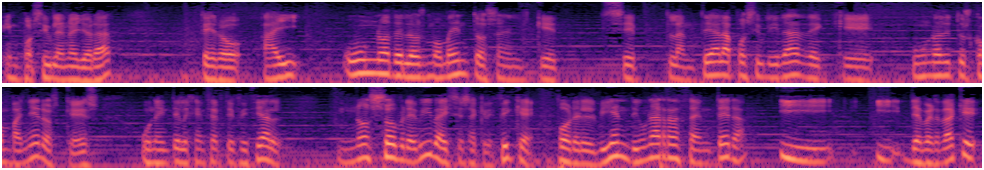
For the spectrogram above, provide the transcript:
imposible no llorar, pero hay uno de los momentos en el que se plantea la posibilidad de que uno de tus compañeros, que es una inteligencia artificial, no sobreviva y se sacrifique por el bien de una raza entera y, y de verdad que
